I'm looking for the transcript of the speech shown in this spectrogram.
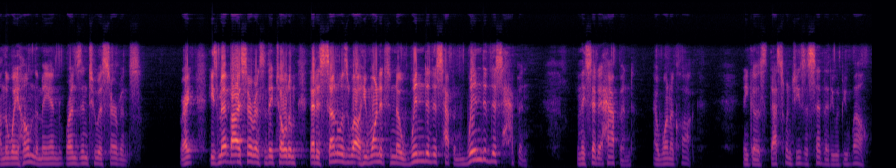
On the way home, the man runs into his servants, right? He's met by his servants, and they told him that his son was well. He wanted to know when did this happen? When did this happen? And they said it happened at one o'clock. And he goes, That's when Jesus said that he would be well.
